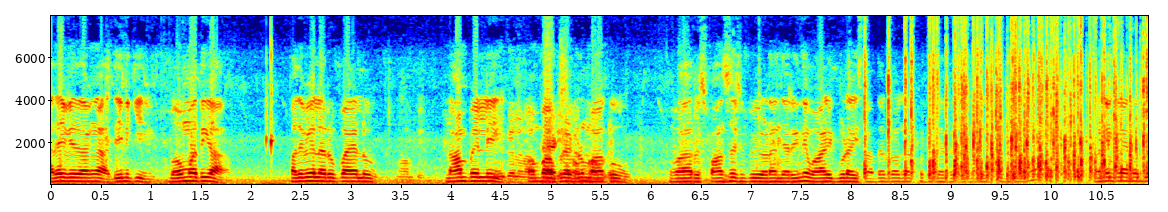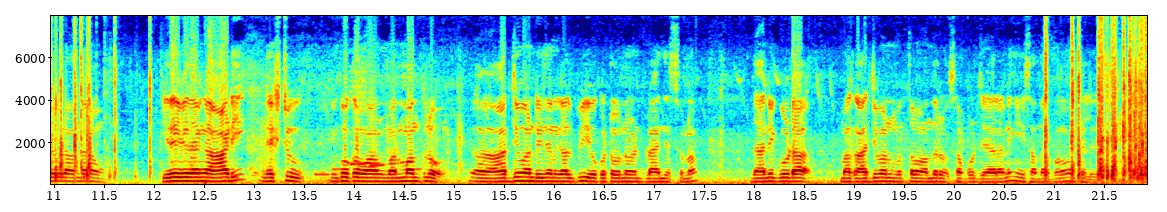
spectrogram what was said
అదేవిధంగా దీనికి బహుమతిగా పదివేల రూపాయలు నాంపల్లి పంప్ ఆపరేటర్ మాకు వారు స్పాన్సర్షిప్ ఇవ్వడం జరిగింది. వారికి కూడా ఈ సందర్భంగా కృతజ్ఞతలు తెలియజేసుకుంటున్నాము వన్నింగ్ లైన్ ఉద్యోగులు అందరం ఇదే విధంగా ఆడి నెక్స్ట్ ఇంకొక వన్ మంత్లో ఆర్జీవన్ రీజన్ కలిపి ఒక టోర్నమెంట్ ప్లాన్ చేస్తున్నాం. దానికి కూడా మాకు ఆర్జీవన్ మొత్తం అందరూ సపోర్ట్ చేయాలని ఈ సందర్భంగా తెలియజేస్తున్నాం.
